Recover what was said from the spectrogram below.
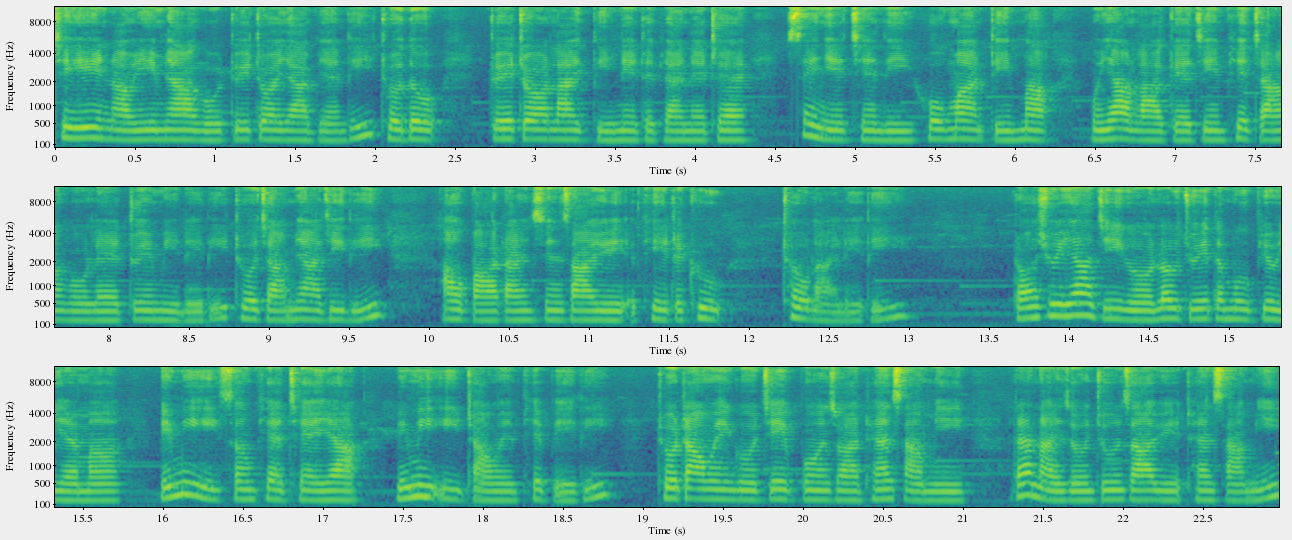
ရှေးရည်နောက်ရည်များကိုတွေးတောရပြန်သည်ထို့သောတွေးတောလိုက်သည်နှင့်တပြိုင်နက်တည်းစိတ်ညစ်ခြင်းသည်ဟိုမှဒီမှဝင်ရောက်လာခဲ့ခြင်းဖြစ်ကြောင်းကိုလည်းတွေးမိလေသည်ထို့ကြောင့်မြကြီးသည်အောက်ပါတိုင်းစဉ်းစား၍အဖြေတစ်ခုထုတ်လိုက်လေသည်ဒေါ်ရွှေရကြီးကိုလှုပ်ကြွေးသမှုပြုရန်မှာမိမိ၏ဆုံးဖြတ်ချက်အရမိမိ၏တာဝန်ဖြစ်ပေသည် ထိုတာဝန်ကိုကြေပွန်စွာထမ်းဆောင်ပြီးအတတ်နိုင်ဆုံးကြိုးစား၍ထမ်းဆောင်ပြီး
